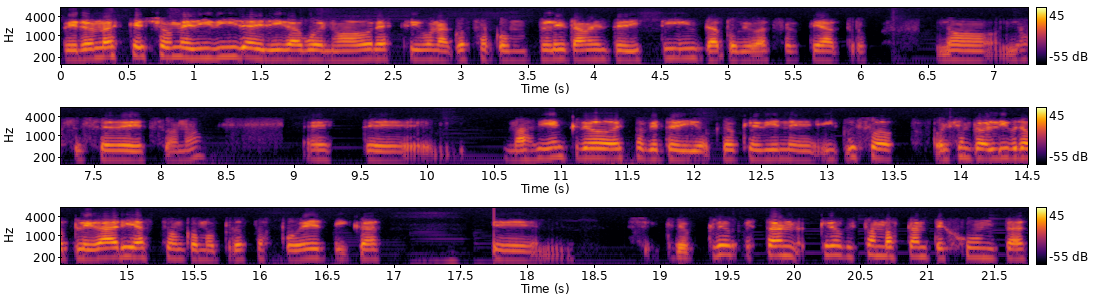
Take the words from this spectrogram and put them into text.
pero no es que yo me divida y diga, bueno, ahora escribo una cosa completamente distinta porque va a ser teatro. No, no sucede eso, ¿no? Este, más bien creo esto que te digo, creo que viene, incluso, por ejemplo, el libro Plegarias son como prosas poéticas. Eh, creo, creo que están, creo que están bastante juntas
